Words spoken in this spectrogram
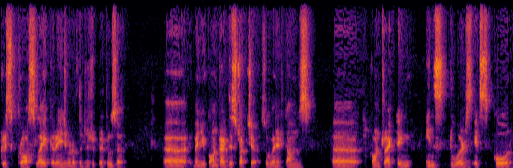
crisscross like arrangement of the detrusor, uh, when you contract the structure, so when it comes uh, contracting in towards its core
